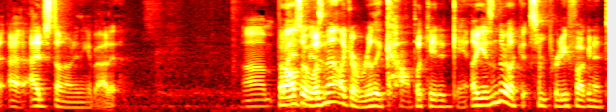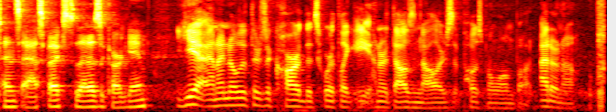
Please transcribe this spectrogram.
I, I, I just don't know anything about it. Um, But also, wasn't that like a really complicated game? Like, isn't there like some pretty fucking intense aspects to that as a card game? Yeah, and I know that there's a card that's worth like eight hundred thousand dollars that Post Malone bought. I don't know.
